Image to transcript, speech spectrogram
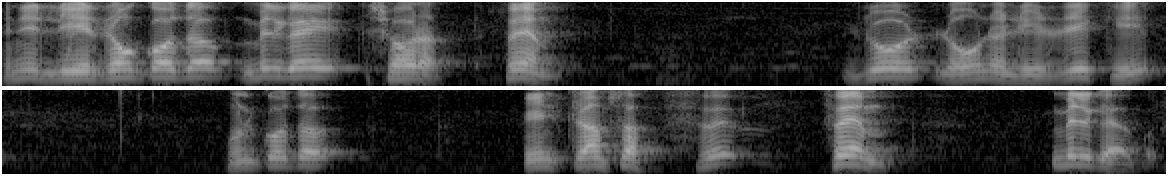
یعنی لیڈروں کو تو مل گئی شہرت فیم جو لوگوں نے لیڈری کی ان کو تو ان ٹرمس آف فیم مل گیا کچھ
